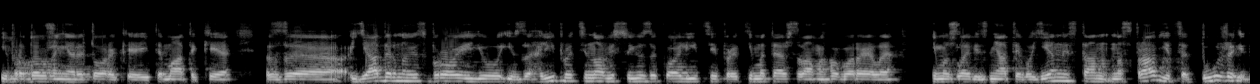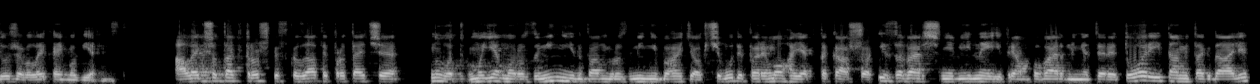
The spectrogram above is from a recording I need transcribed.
і продовження риторики і тематики з ядерною зброєю, і взагалі про ці нові союзи коаліції, про які ми теж з вами говорили, і можливість зняти воєнний стан. Насправді це дуже і дуже велика ймовірність. Але якщо так трошки сказати про те, чи ну от в моєму розумінні, і напевно розумінні багатьох, чи буде перемога як така, що і завершення війни, і прям повернення територій там і так далі,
